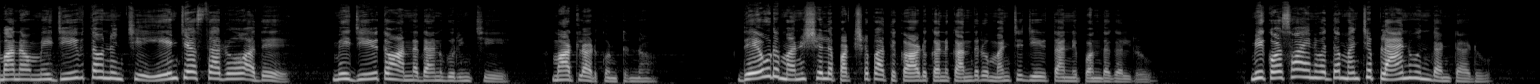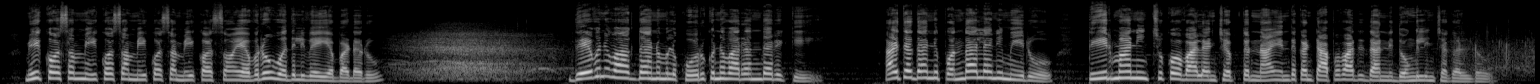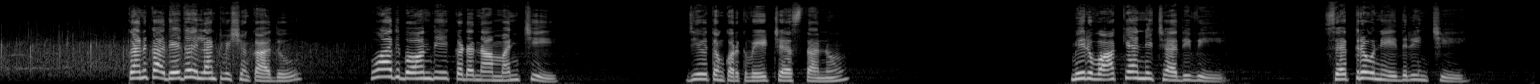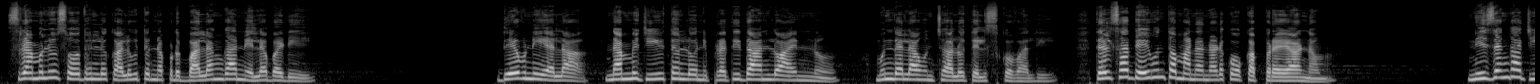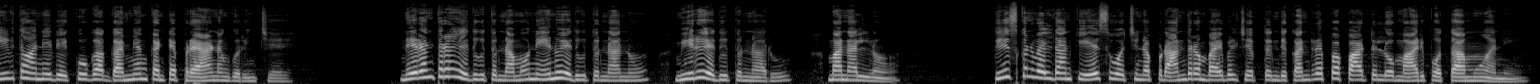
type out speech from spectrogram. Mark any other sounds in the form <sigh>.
మనం మీ జీవితం నుంచి ఏం చేస్తారో అదే మీ జీవితం అన్న దాని గురించి మాట్లాడుకుంటున్నాం. దేవుడు మనుషుల పక్షపాతి కాడు కనుక అందరూ మంచి జీవితాన్ని పొందగలరు. మీకోసం ఆయన వద్ద మంచి ప్లాన్ ఉందంటాడు. మీకోసం మీకోసం మీకోసం మీకోసం ఎవరూ వదిలివేయబడరు. దేవుని వాగ్దానములు కోరుకున్న వారందరికీ అయితే దాన్ని పొందాలని మీరు తీర్మానించుకోవాలని చెప్తున్నా ఎందుకంటే అపవాది దాన్ని దొంగిలించగలడు. కనుక అదేదో ఇలాంటి విషయం కాదు. ఓ అది బాగుంది ఇక్కడ నా మంచి జీవితం కొరకు వెయిట్ చేస్తాను. మీరు వాక్యాన్ని చదివి శత్రువుని ఎదిరించి శ్రమలు శోధనలు కలుగుతున్నప్పుడు బలంగా నిలబడి దేవుని ఎలా నమ్మి జీవితంలోని ప్రతిదానిలో ఆయన్ను ముందెలా ఉంచాలో తెలుసుకోవాలి. తెలుసా దేవునితో మన నడక ఒక ప్రయాణం. నిజంగా జీవితం అనేది ఎక్కువగా గమ్యం కంటే ప్రయాణం గురించే. నిరంతరం ఎదుగుతున్నాము నేను ఎదుగుతున్నాను మీరు ఎదుగుతున్నారు మనల్ని. తీసుకుని వెళ్ళడానికి యేసు వచ్చినప్పుడు అందరం బైబిల్ చెప్తుంది కన్రెప్ప పాటులో మారిపోతాము అని.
